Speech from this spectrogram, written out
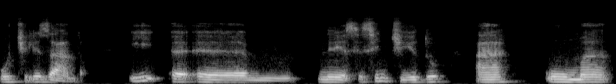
utilizada. E, é, é, nesse sentido, há uma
